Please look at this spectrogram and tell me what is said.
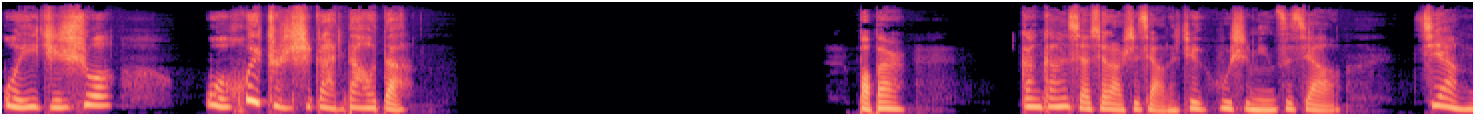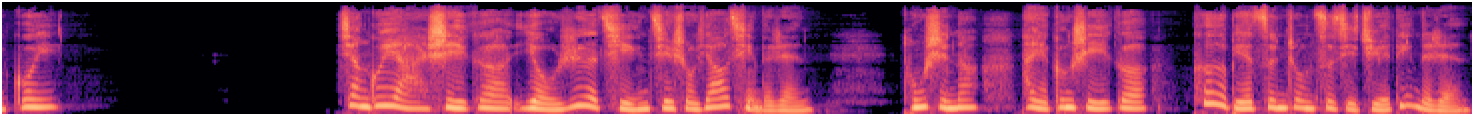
我一直说我会准时赶到的。”宝贝儿，刚刚小雪老师讲的这个故事名字叫。将龟，将龟呀，是一个有热情接受邀请的人，同时呢，他也更是一个特别尊重自己决定的人。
